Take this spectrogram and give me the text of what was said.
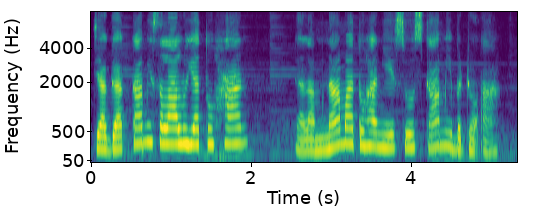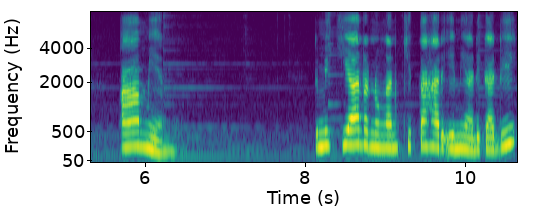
Jaga kami selalu ya Tuhan. Dalam nama Tuhan Yesus kami berdoa. Amin. Demikian renungan kita hari ini adik-adik.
